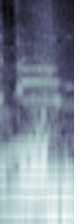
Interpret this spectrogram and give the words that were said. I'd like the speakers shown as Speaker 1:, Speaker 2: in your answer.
Speaker 1: it out.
